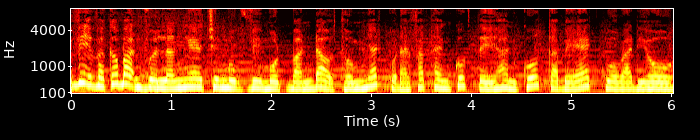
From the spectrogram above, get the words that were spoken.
vị và các bạn vừa lắng nghe chuyên mục Vì một bán đảo thống nhất của Đài Phát thanh Quốc tế Hàn Quốc KBS World Radio.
